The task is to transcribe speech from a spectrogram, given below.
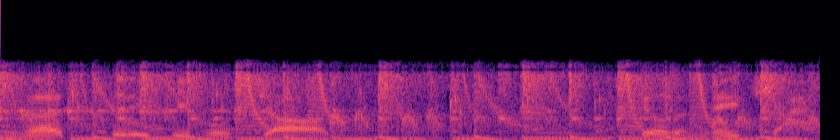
You know, that's city people's job. Kill the nature.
